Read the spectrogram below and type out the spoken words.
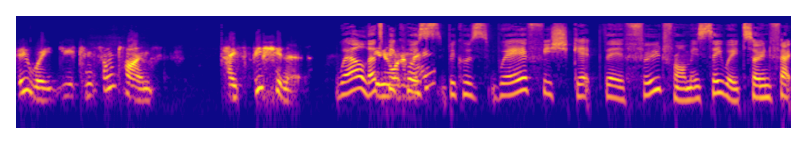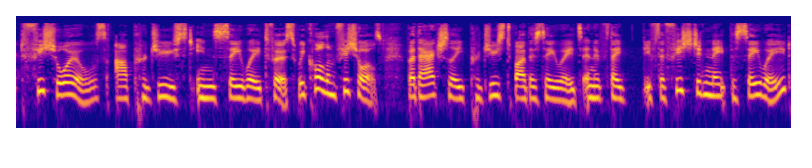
seaweed, you can sometimes taste fish in it. Well, that's You know what I because mean? because where fish get their food from is seaweed. So in fact, fish oils are produced in seaweed first. We call them fish oils, but they're actually produced by the seaweeds. And if they if the fish didn't eat the seaweed,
